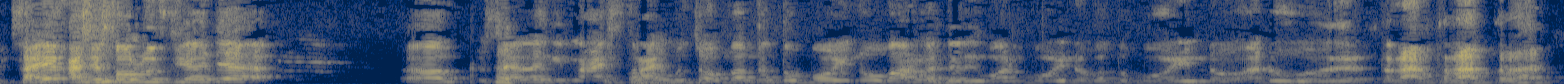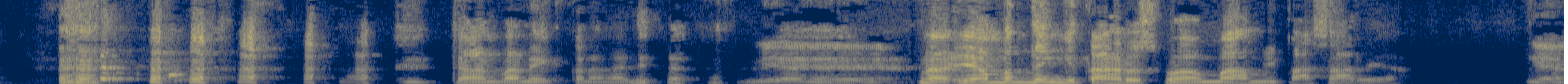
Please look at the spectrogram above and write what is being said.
Saya kasih solusi aja. Uh, saya lagi nice try mencoba ke 2.0 banget dari 1.0 ke 2.0. Aduh, tenang, tenang, tenang. Jangan panik, tenang aja. Iya, iya, iya. Nah, yang penting kita harus memahami pasar ya. Iya.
